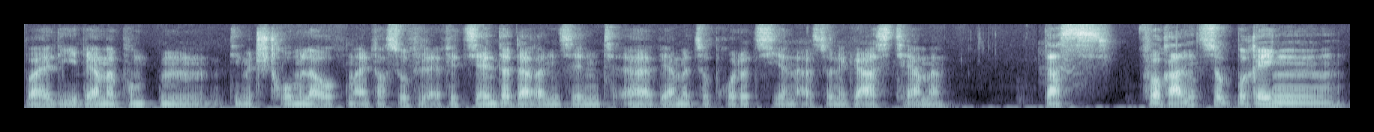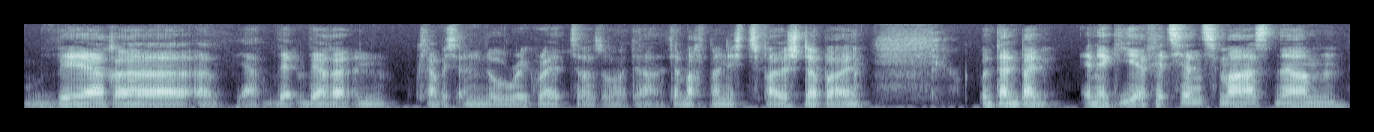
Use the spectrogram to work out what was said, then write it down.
weil die Wärmepumpen, die mit Strom laufen, einfach so viel effizienter darin sind, äh, Wärme zu produzieren als so eine Gastherme das voranzubringen wäre, äh, ja, wäre, glaube ich, ein No Regret. Also da, da macht man nichts falsch dabei. Und dann bei Energieeffizienzmaßnahmen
